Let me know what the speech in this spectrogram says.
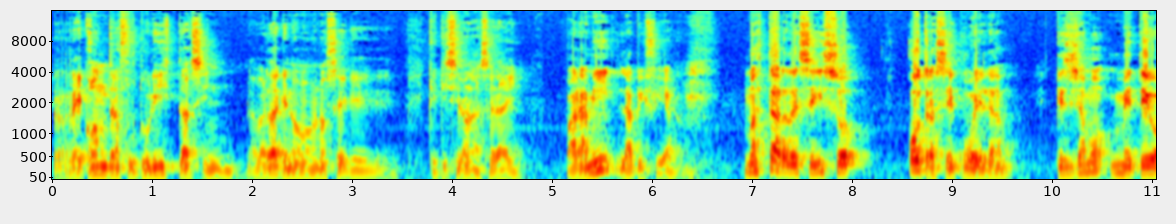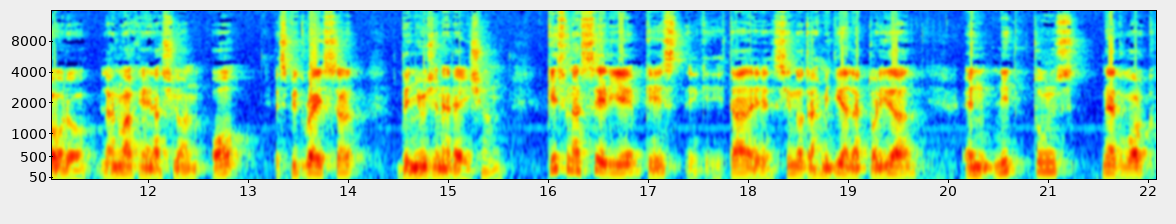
recontra futuristas. La verdad que no, no sé qué, qué quisieron hacer ahí. Para mí la pifiaron. Más tarde se hizo otra secuela que se llamó Meteoro, la nueva generación, o Speed Racer, The New Generation que es una serie que, es, eh, que está eh, siendo transmitida en la actualidad en Nicktoons Network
